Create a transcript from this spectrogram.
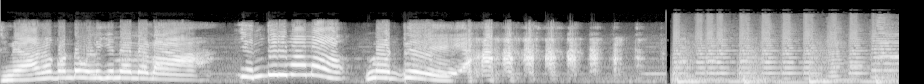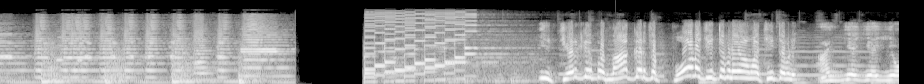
സ്നേഹം കൊണ്ട് വിളിക്കുന്നല്ലേടാ എന്തൊരു മാമ? ഇങ്ങോട്ട് ഈ ചെറുക്ക ഇപ്പൊ നാക്കടുത്ത് പോണ ചീത്തവിളി മാമ ചീത്തവിളി. അയ്യയ്യോ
